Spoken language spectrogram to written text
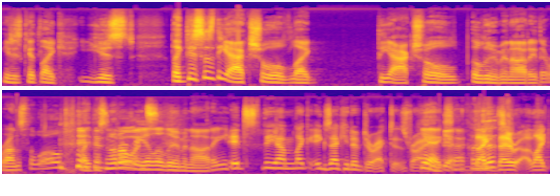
you just get like used like this is the actual like the actual illuminati that runs the world like it's not a Boards. real illuminati It's the um like executive directors, right? Yeah, exactly. Like they're like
